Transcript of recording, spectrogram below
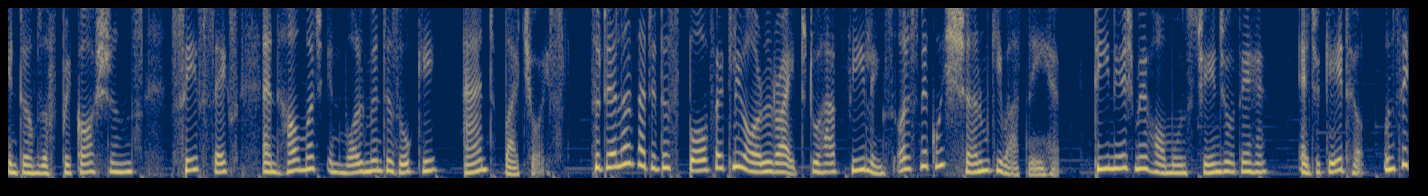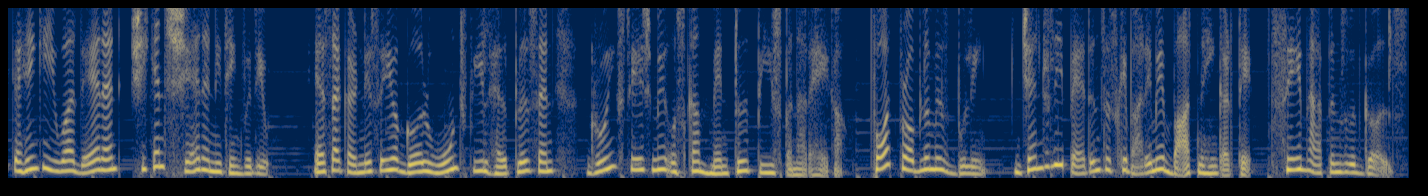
in terms of precautions, safe sex, and how much involvement is okay and by choice. So tell her that it is perfectly all right to have feelings और इसमें कोई शर्म की बात नहीं है। टीनेज में हॉर्मोन्स चेंज होते हैं। एजुकेट हर उनसे कहें कि you are there and she can share anything with you ऐसा करने से your girl won't feel helpless and growing stage में उसका मेंटल पीस बना रहेगा। Fourth problem is bullying generally parents इसके बारे में बात नहीं करते। Same happens with girls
